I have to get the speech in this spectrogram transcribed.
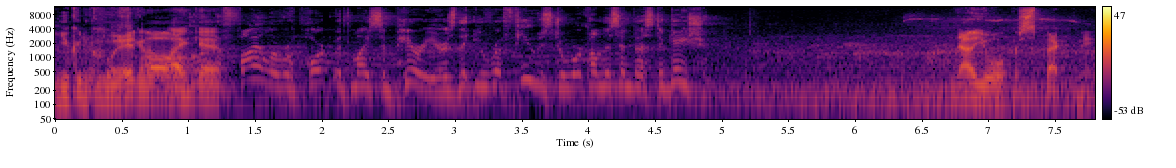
You can quit. He's quit. gonna Oh. like I'm going to file a report with my superiors that you refuse to work on this investigation. Now you will respect me.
